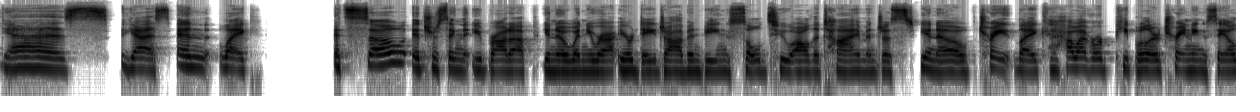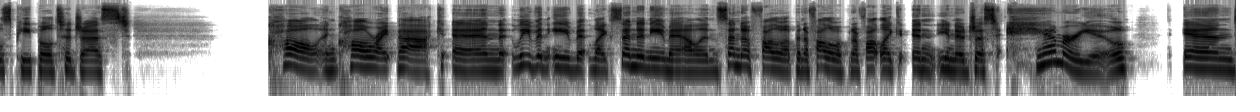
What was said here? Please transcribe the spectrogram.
Yes. Yes. And like it's so interesting that you brought up, you know, when you were at your day job and being sold to all the time and just, you know, train like however people are training salespeople to just call and call right back and leave an email, like send an email and send a follow up and a follow up and a follow like, and, you know, just hammer you. And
